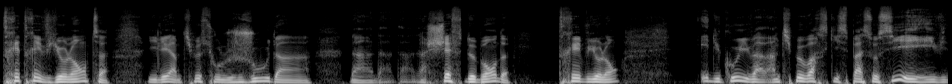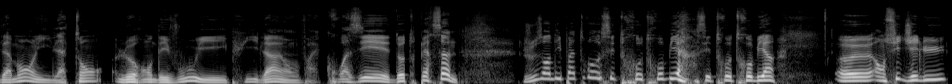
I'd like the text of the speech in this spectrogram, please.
très très violente. Il est un petit peu sous le joug d'un chef de bande très violent. Et du coup, il va un petit peu voir ce qui se passe aussi. Et évidemment, il attend le rendez-vous. Et puis là, on va croiser d'autres personnes. Je vous en dis pas trop, c'est trop trop bien. C'est trop trop bien. Euh, ensuite, j'ai lu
